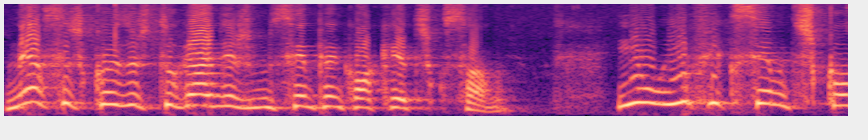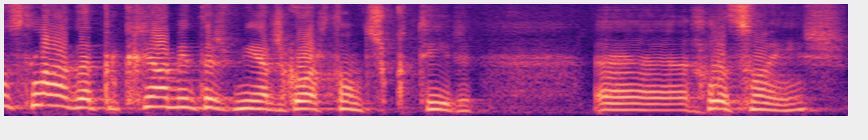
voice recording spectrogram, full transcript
Nessas coisas tu ganhas-me sempre em qualquer discussão. E eu, eu fico sempre desconsolada, porque realmente as mulheres gostam de discutir uh, relações.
